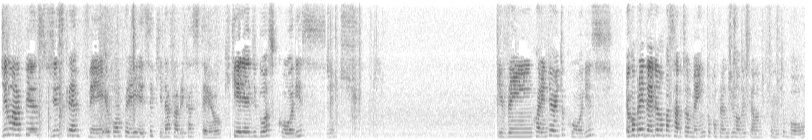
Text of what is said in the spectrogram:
De lápis de escrever, eu comprei esse aqui da Faber-Castell, que ele é de duas cores. Gente. E vem 48 cores. Eu comprei dele ano passado também, tô comprando de novo esse ano porque foi muito bom.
